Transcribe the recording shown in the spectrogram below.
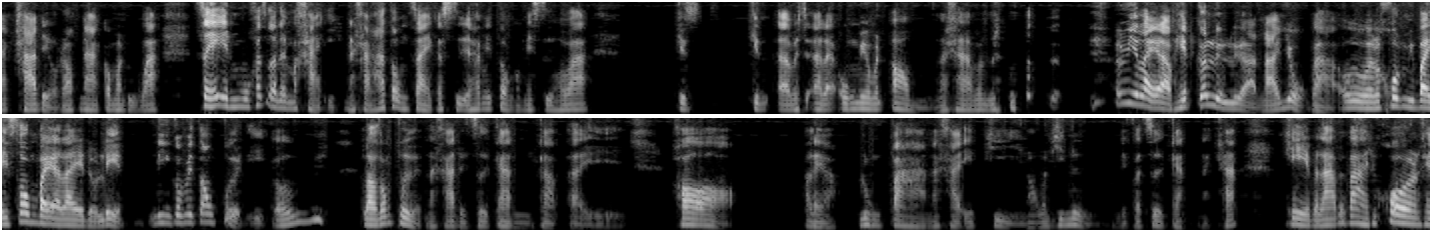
นะคะ เดี๋ยวรอบหน้าก็มาดูว่าเซเอ็นมูเขาจะเออะไรมาขายอีกนะคะ ถ้าตรงใจก็ซื้อถ้าไม่ตรงก็ไม่ซื้อเพราะว่า กินอ่อไม่ใช่อะไรองค์เมลมันอ่อมนะคะมันไม่มีอะไรอะเพชรก็เหลือๆนะหยกอะเออแล้วคนมีใบส้มใบอะไรเดี๋ยวเลดนี่ก็ไม่ต้องเปิดอีกเออเราต้องเปิดนะคะ เดี๋ยวเจอกันกับไอ้พ่ออะไรอะลุงปานะคะเอพีเนาะวันที่หนึ่งเดี๋ยวก็เจอกันนะคะโอเคเวลาบ๊ายบายทุกคน ใคร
